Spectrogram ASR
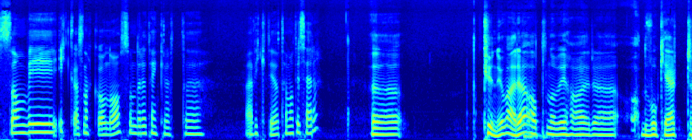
som vi ikke har snakka om nå, som dere tenker at uh, er viktig å tematisere? Uh, kunne jo være at når vi har advokert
